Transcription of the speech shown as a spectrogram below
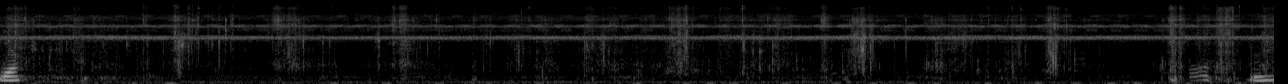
เดี๋ยวอืม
